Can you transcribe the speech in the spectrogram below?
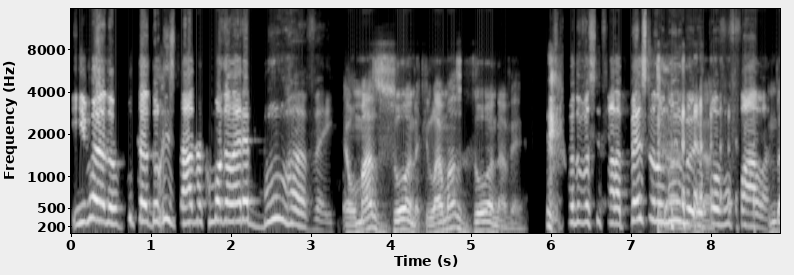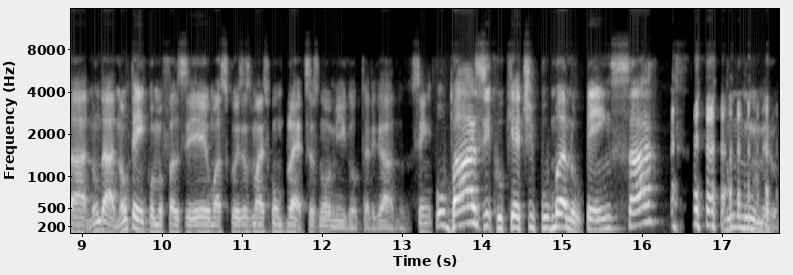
E, mano, puta, eu dou risada como a galera é burra, velho. É uma zona, aquilo lá é uma zona, velho. Quando você fala, pensa no número, o povo fala. Não dá, não dá, não tem como eu fazer umas coisas mais complexas no Omegle, tá ligado? Sem... O básico que é tipo, mano, pensa num número.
